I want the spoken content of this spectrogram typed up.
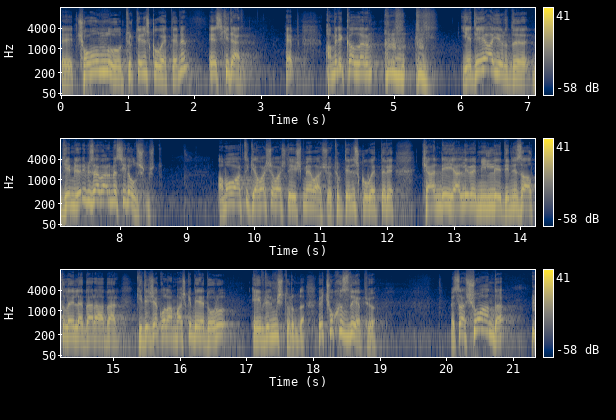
e, çoğunluğu Türk Deniz Kuvvetleri'nin eskiden hep Amerikalıların yedeğe ayırdığı gemileri bize vermesiyle oluşmuştu. Ama o artık yavaş yavaş değişmeye başlıyor. Türk Deniz Kuvvetleri kendi yerli ve milli denizaltılarıyla beraber gidecek olan başka bir yere doğru evrilmiş durumda. Ve çok hızlı yapıyor. Mesela şu anda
